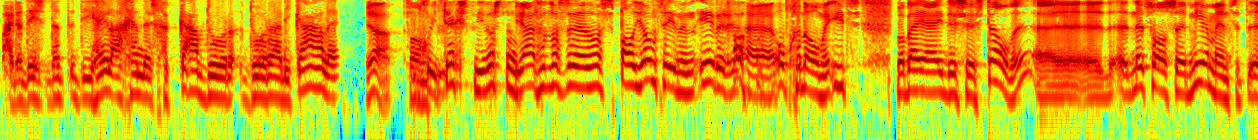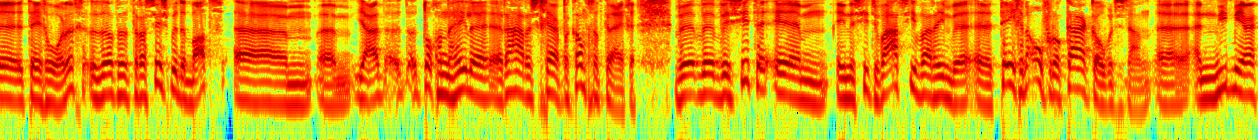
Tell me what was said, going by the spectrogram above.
Maar dat is, dat, die hele agenda is gekaapt door, door radicalen. Ja, van, een goede tekst, wie was dat? Ja, dat was, uh, was Paul Jansen in een eerder uh, opgenomen iets. Waarbij hij dus stelde, uh, net zoals meer mensen tegenwoordig, dat het racisme-debat um, um, ja, toch een hele rare, scherpe kant gaat krijgen. We, we, we zitten um, in een situatie waarin we tegenover elkaar komen te staan. en niet meer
